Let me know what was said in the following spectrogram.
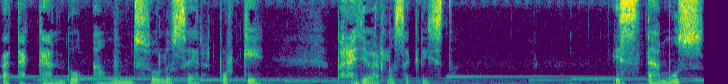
atacando a un solo ser. ¿Por qué? Para llevarlos a Cristo. Estamos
